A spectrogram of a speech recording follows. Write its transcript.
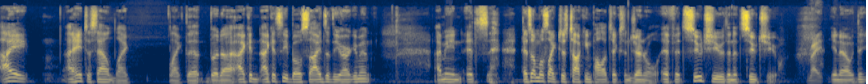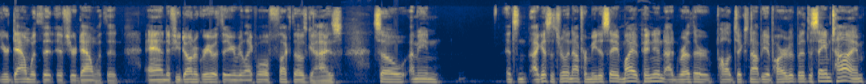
I I hate to sound like like that, but uh, I can I can see both sides of the argument. I mean, it's it's almost like just talking politics in general. If it suits you, then it suits you. Right. You know that you're down with it if you're down with it, and if you don't agree with it, you're gonna be like, well, fuck those guys. So I mean, it's I guess it's really not for me to say my opinion. I'd rather politics not be a part of it, but at the same time,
